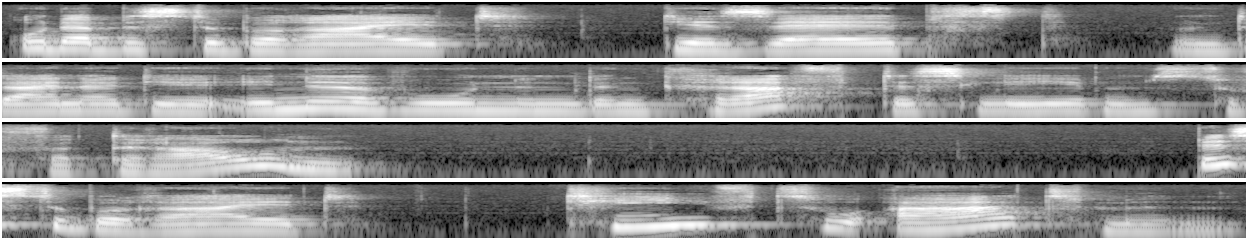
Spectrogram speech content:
Oder bist du bereit, dir selbst und deiner dir innewohnenden Kraft des Lebens zu vertrauen? Bist du bereit, tief zu atmen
